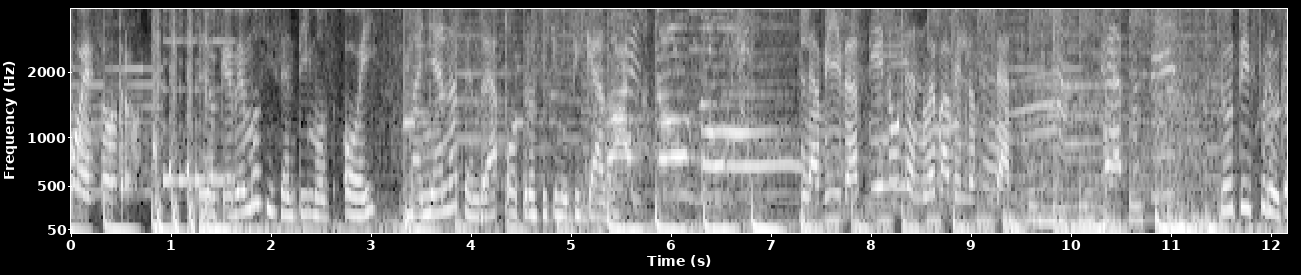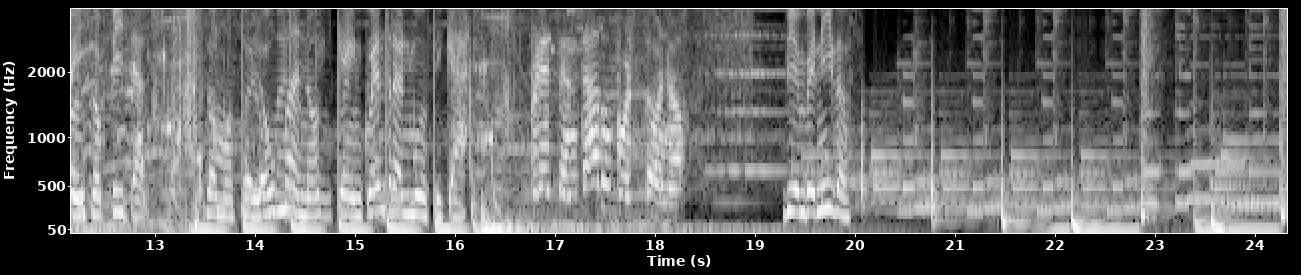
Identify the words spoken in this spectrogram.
tiempo es otro. Lo que vemos y sentimos hoy, mañana tendrá otro significado. La vida tiene una nueva velocidad. Tutti Frutti Sopitas. Somos solo humanos que encuentran música. Presentado por Sonos. Bienvenidos.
